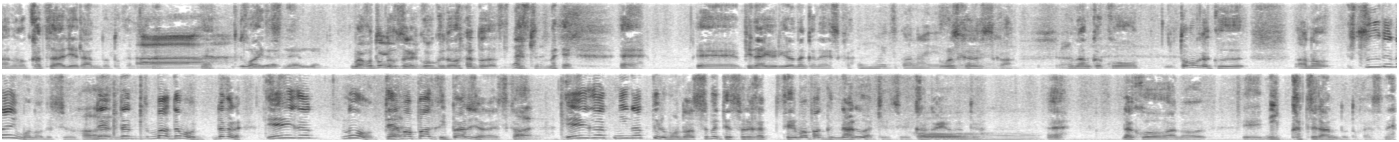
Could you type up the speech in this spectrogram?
あのカツアゲランドとかですね。あええ怖いですね。まあほとんどそれは極道ランドだですけどね。えええー、ピナユリは何かないですか？思いつかないです、思いつかないですか？なんかこうともかくあの普通でないものですよ、はい。ででまあでもだから映画のテーマパークいっぱいあるじゃないですか、はい。映画になってるものは全てそれがテーマパークになるわけですよ考えようなんて。ええ。だからこうあの、えー日活ランドとかですね。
